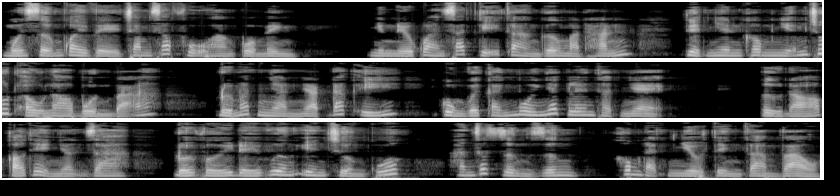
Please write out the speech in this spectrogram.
muốn sớm quay về chăm sóc phụ hoàng của mình. Nhưng nếu quan sát kỹ càng gương mặt hắn, tuyệt nhiên không nhiễm chút âu lo buồn bã, đôi mắt nhàn nhạt, đắc ý, cùng với cánh môi nhếch lên thật nhẹ. Từ đó có thể nhận ra, đối với đế vương Yên Trường Quốc, hắn rất rừng rưng, không đặt nhiều tình cảm vào,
